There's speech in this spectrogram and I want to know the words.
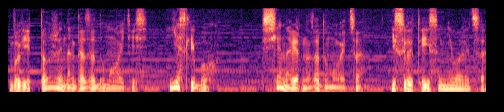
Вы ведь тоже иногда задумываетесь, если Бог – все, наверное, задумываются. И святые сомневаются.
